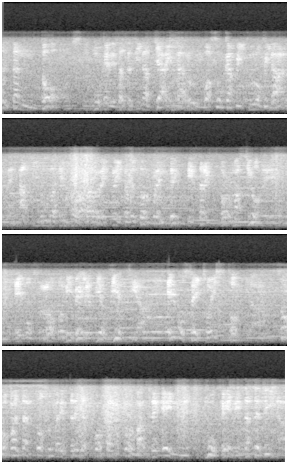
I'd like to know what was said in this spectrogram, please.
faltan dos. Mujeres Asesinas ya está rumbo a su capítulo final. Ha sido una temporada repleta de sorprendentes transformaciones. Hemos roto niveles de audiencia. Hemos hecho historia. Solo faltan dos superestrellas por transformarse en Mujeres Asesinas.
